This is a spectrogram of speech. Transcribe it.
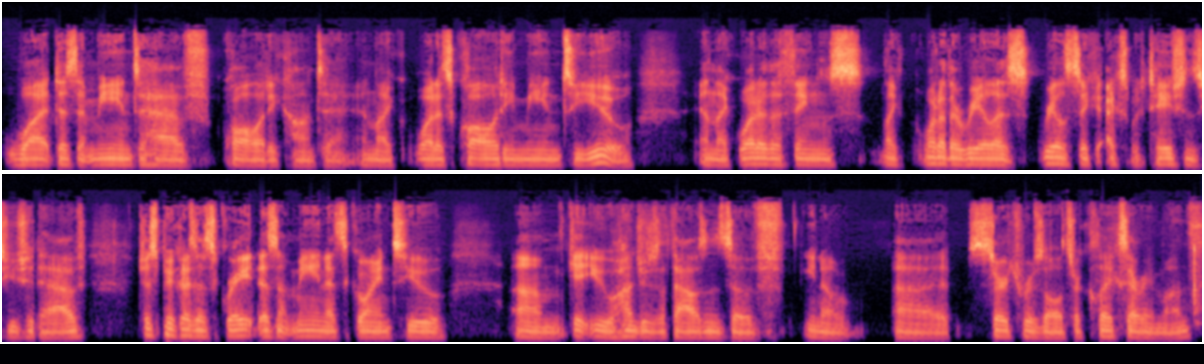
what does it mean to have quality content, and like, what does quality mean to you? And like, what are the things like, what are the realist, realistic expectations you should have? Just because it's great doesn't mean it's going to um, get you hundreds of thousands of you know uh, search results or clicks every month.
